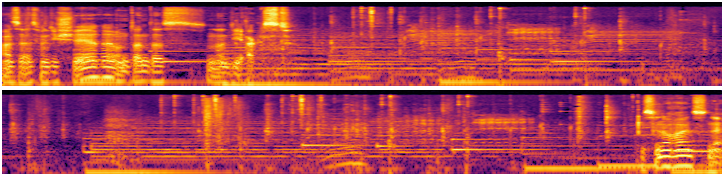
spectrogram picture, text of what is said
Also erstmal die Schere und dann das, dann die Axt. Ist hier noch eins? Ne.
